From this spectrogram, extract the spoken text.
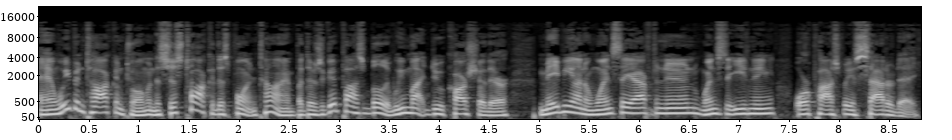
and we've been talking to them, and it's just talk at this point in time. But there's a good possibility we might do a car show there, maybe on a Wednesday afternoon, Wednesday evening, or possibly a Saturday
